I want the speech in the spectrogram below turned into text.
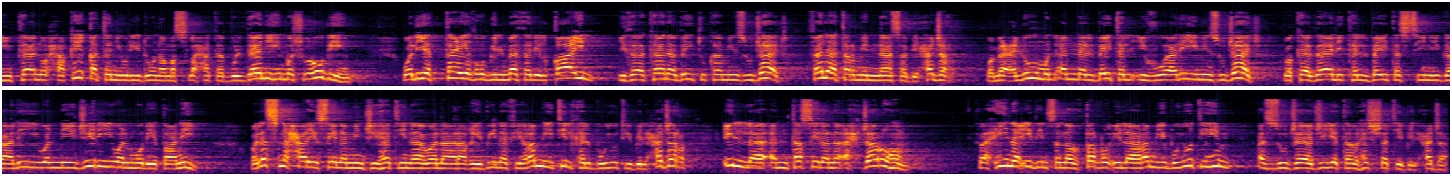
إن كانوا حقيقة يريدون مصلحة بلدانهم وشعوبهم وليتعظوا بالمثل القائل إذا كان بيتك من زجاج فلا ترمي الناس بحجر. ومعلوم أن البيت الإيفواري من زجاج وكذلك البيت السنغالي والنيجيري والموريطاني. ولسنا حريصين من جهتنا ولا رغيبين في رمي تلك البيوت بالحجر إلا أن تصلنا أحجارهم. فحينئذ سنضطر إلى رمي بيوتهم الزجاجية الهشة بالحجر.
